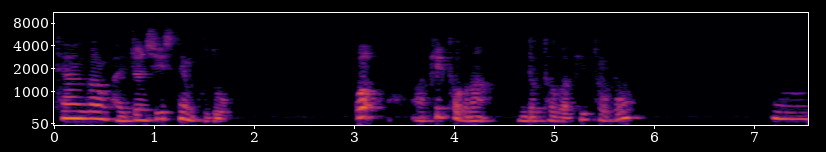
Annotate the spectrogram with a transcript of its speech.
태양광 발전 시스템 구도. 어? 아, 필터구나. 인덕터가 필터고. 어...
